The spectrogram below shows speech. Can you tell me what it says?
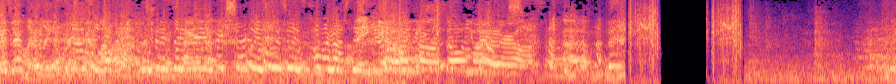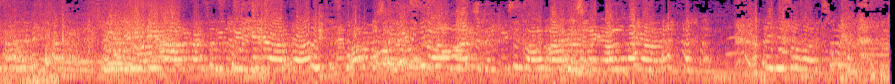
guys are literally the worst. Please take a picture. Please, please, please. Oh my gosh, thank, you. Oh my gosh, so much. You guys are awesome. Please, please get your autograph. Oh thank you so much. Thank you so much. Oh my god, oh my god. Thank you so much.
